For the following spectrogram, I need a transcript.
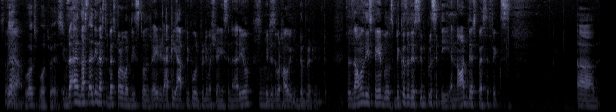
So yeah, yeah, works both ways. Exactly, and that's I think that's the best part about these stories, right? It's actually applicable pretty much to any scenario. Mm. It's just about how we interpret it. So some of these fables, because of their simplicity and not their specifics, um,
